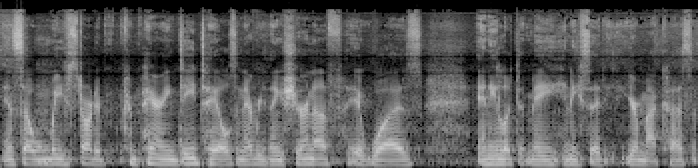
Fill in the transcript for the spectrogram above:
And so when we started comparing details and everything, sure enough, it was. And he looked at me and he said, You're my cousin.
